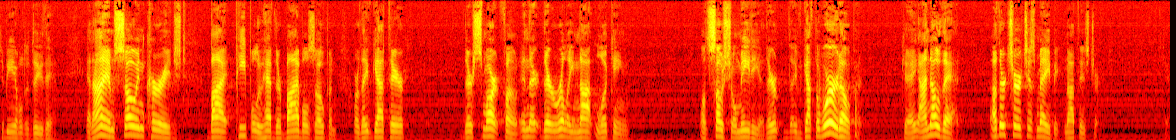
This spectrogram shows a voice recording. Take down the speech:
to be able to do that. And I am so encouraged by people who have their Bibles open or they've got their their smartphone and they're they're really not looking on social media. They're they've got the word open. Okay? I know that. Other churches maybe, not this church. Okay.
